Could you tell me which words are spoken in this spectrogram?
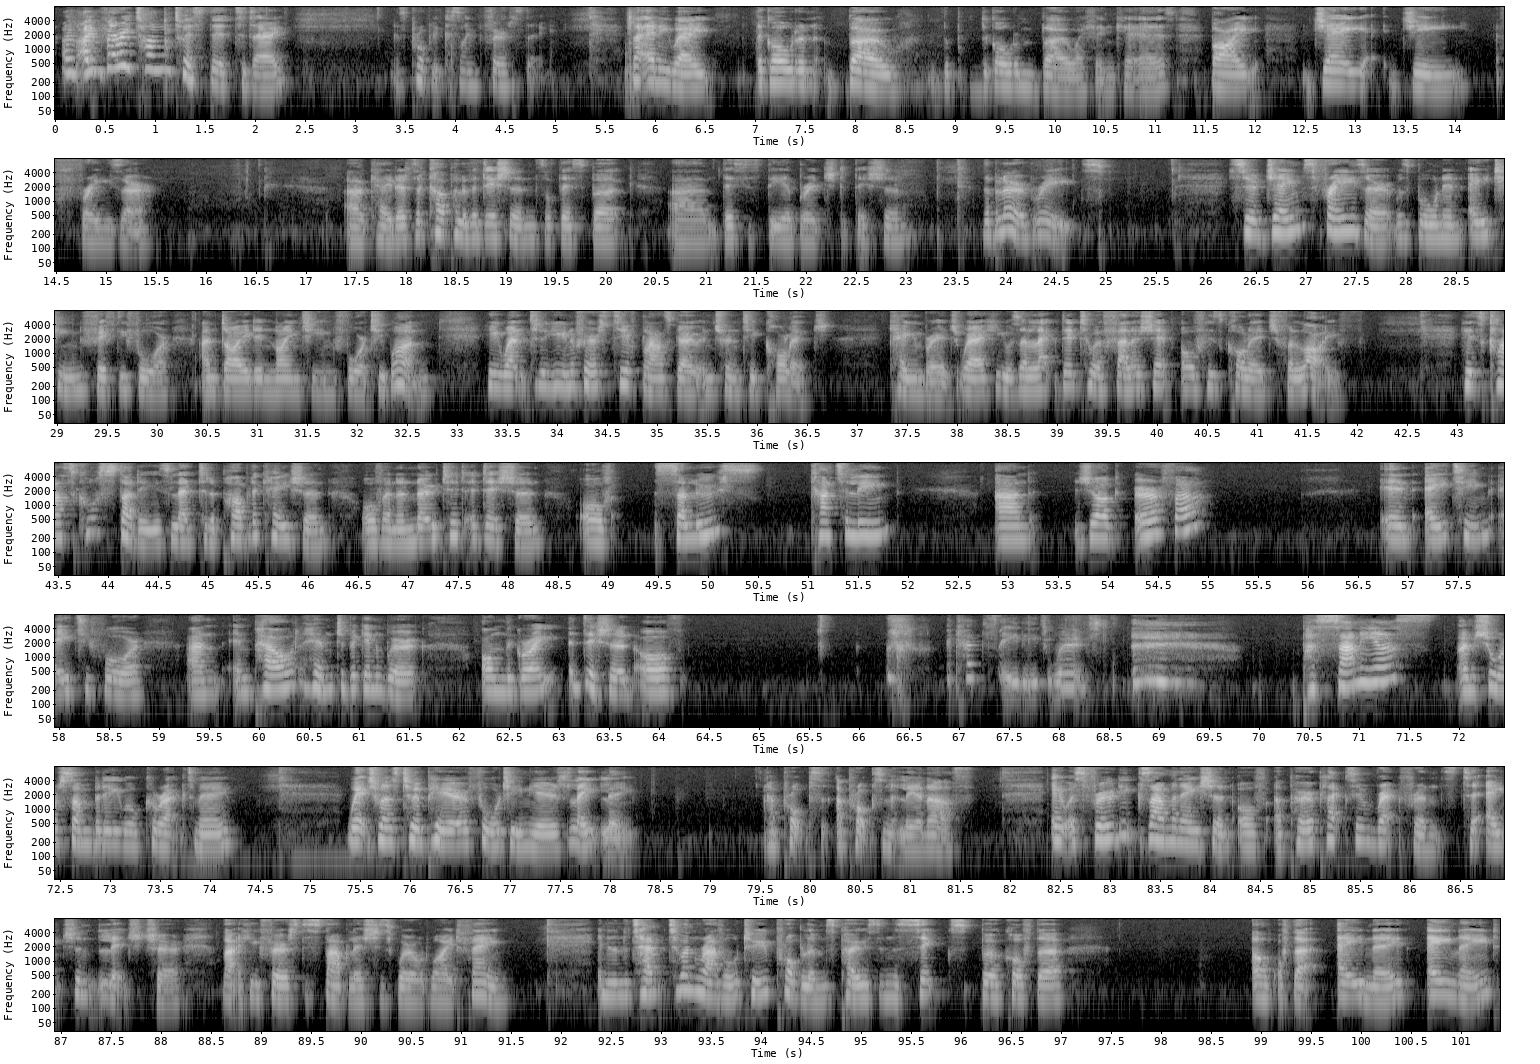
I'm, I'm very tongue twisted today. It's probably because I'm thirsty. But anyway, The Golden Bow. The, the Golden Bow, I think it is. By J.G. Frazer. Okay, there's a couple of editions of this book. Um, this is the abridged edition. The blurb reads Sir James Frazer was born in 1854 and died in 1941. He went to the University of Glasgow and Trinity College, Cambridge, where he was elected to a fellowship of his college for life. His classical studies led to the publication of an annotated edition of Sallust, Catiline, and Jugurtha in 1884 and impelled him to begin work on the great edition of can't say these words Pausanias I'm sure somebody will correct me, which was to appear 14 years lately, approx- approximately enough. It was through the examination of a perplexing reference to ancient literature that he first established his worldwide fame. In an attempt to unravel two problems posed in the sixth book of the of, of the Aeneid, Aeneid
